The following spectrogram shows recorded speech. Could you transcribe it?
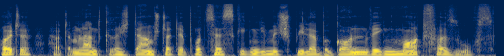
Heute hat am Landgericht Darmstadt der Prozess gegen die Mitspieler begonnen wegen Mordversuchs.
